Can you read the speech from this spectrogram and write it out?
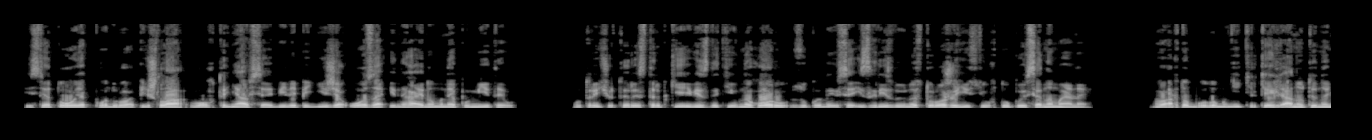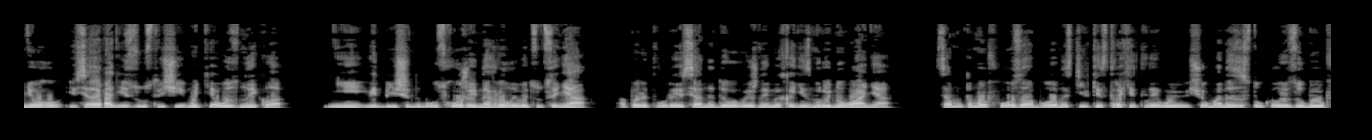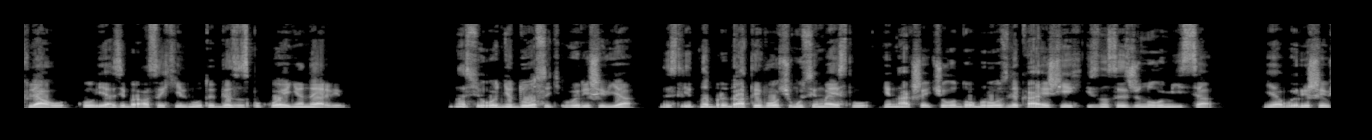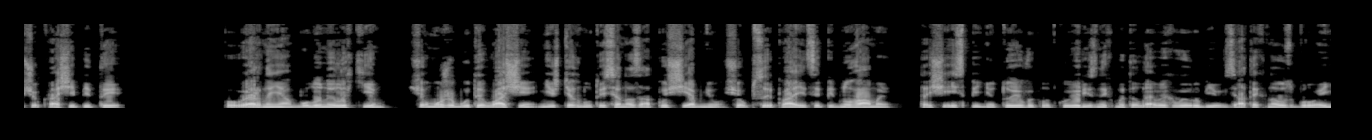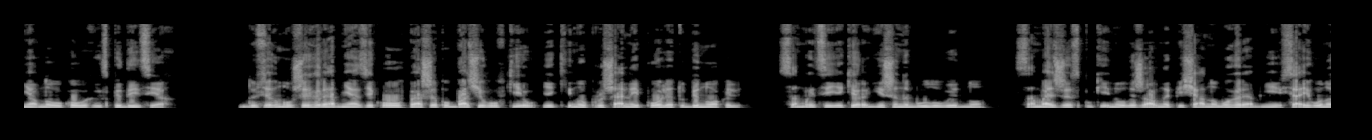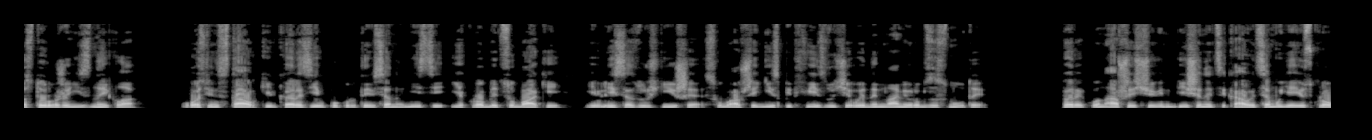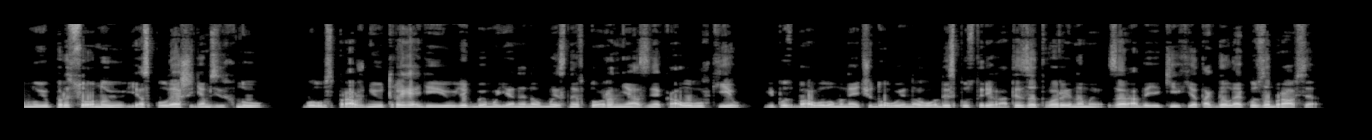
Після того, як подруга пішла, вовк тинявся біля підніжжя Оза і негайно мене помітив. У три-чотири стрибки він злетів нагору, зупинився і з грізною настороженістю втупився на мене. Варто було мені тільки глянути на нього, і вся радість зустрічі миттєво зникла. Ні, він більше не був схожий на граливе цуценя, а перетворився на дивовижний механізм руйнування. Ця метаморфоза була настільки страхітливою, що в мене застукали зуби у флягу, коли я зібрався хильнути для заспокоєння нервів. На сьогодні досить, вирішив я. Не слід набридати вовчому сімейству, інакше чого доброго злякаєш їх із насидженого місця. Я вирішив, що краще піти. Повернення було нелегким, що може бути важче, ніж тягнутися назад по щебню, що обсипається під ногами, та ще й з піднятою викладкою різних металевих виробів, взятих на озброєння в наукових експедиціях. Досягнувши гребня, з якого вперше побачив вовків, я кинув прощальний погляд у бінокль. Самиці, яке раніше не було видно. Самець же спокійно лежав на піщаному гребні, і вся його настороженість зникла. Ось він став, кілька разів покрутився на місці, як роблять собаки, і влізся зручніше, сховавши ніс під хвіст з очевидним наміром заснути. Переконавшись, що він більше не цікавиться моєю скромною персоною, я з полешенням зітхнув. Було б справжньою трагедією, якби моє ненавмисне вторгнення зникало вовків і позбавило мене чудової нагоди спостерігати за тваринами, заради яких я так далеко забрався.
